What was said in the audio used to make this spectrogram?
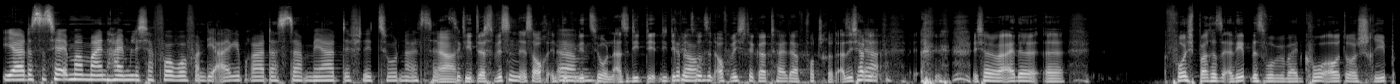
Ja, das ist ja immer mein heimlicher Vorwurf an die Algebra, dass da mehr Definitionen als Sätze Ja, die, das Wissen ist auch in Definitionen. Also die, die, die Definitionen genau. sind auch wichtiger Teil der Fortschritt. Also ich hatte, ja. ich hatte eine, äh, furchtbares Erlebnis, wo mir mein Co-Autor schrieb,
